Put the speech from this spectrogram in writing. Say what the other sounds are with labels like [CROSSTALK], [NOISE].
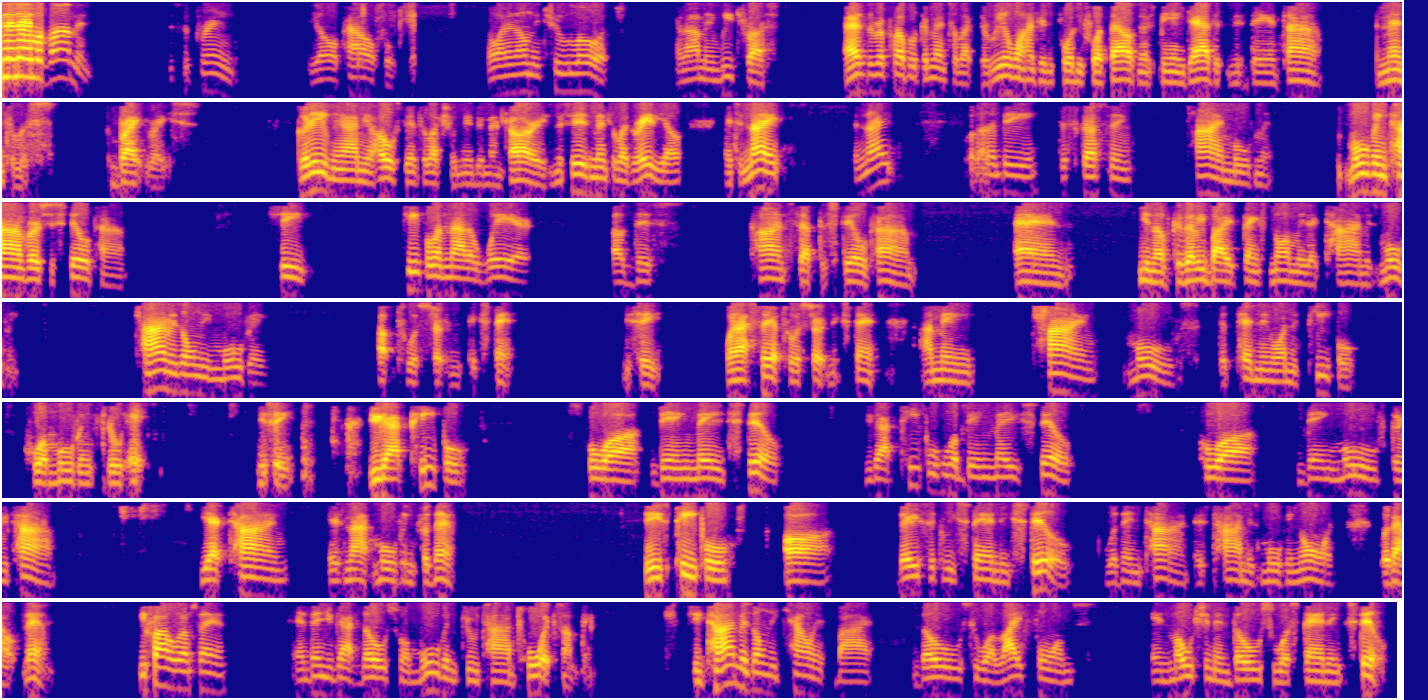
In the name of Amen, the Supreme, the All-Powerful, one and only true Lord, and Amen we trust. As the Republic of Intellect, the real 144,000 is being gathered in this day and time, the mentalists, the bright race. Good evening. I'm your host, the intellectual Nubi Menkari. And this is Mentellect Radio, and tonight, tonight we're going to be discussing time movement, moving time versus still time. See, people are not aware of this concept of still time. And, you know, because everybody thinks normally that time is moving. Time is only moving up to a certain extent. You see, when I say up to a certain extent, I mean time moves depending on the people who are moving through it. You see, you got people who are being made still. You got people who are being made still who are being moved through time. Yet time is not moving for them. These people are basically standing still within time as time is moving on without them. You follow what I'm saying? And then you got those who are moving through time towards something. See, time is only counted by those who are life forms in motion and those who are standing still.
